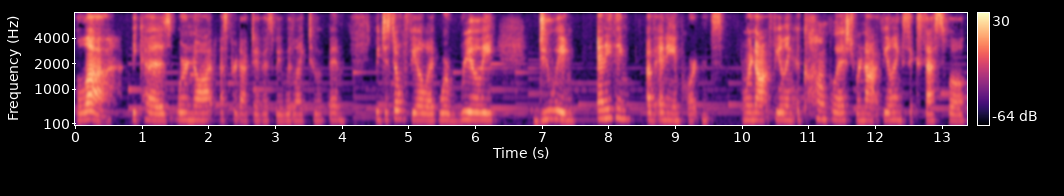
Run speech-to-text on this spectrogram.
blah because we're not as productive as we would like to have been. We just don't feel like we're really doing anything of any importance. We're not feeling accomplished. We're not feeling successful.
